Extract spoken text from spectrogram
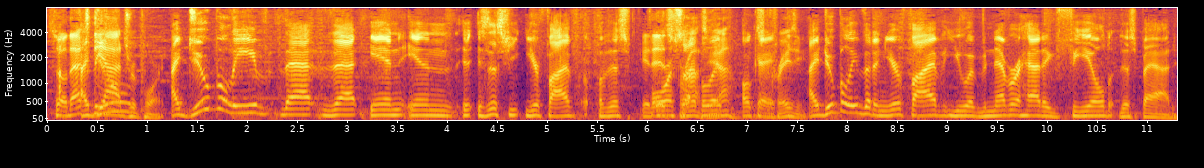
So that's I the do- odds report. I do believe that that in in is this year five of this It for is us, for I believe? yeah. It's Okay, crazy. I do believe that in year five you have never had a field this bad.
